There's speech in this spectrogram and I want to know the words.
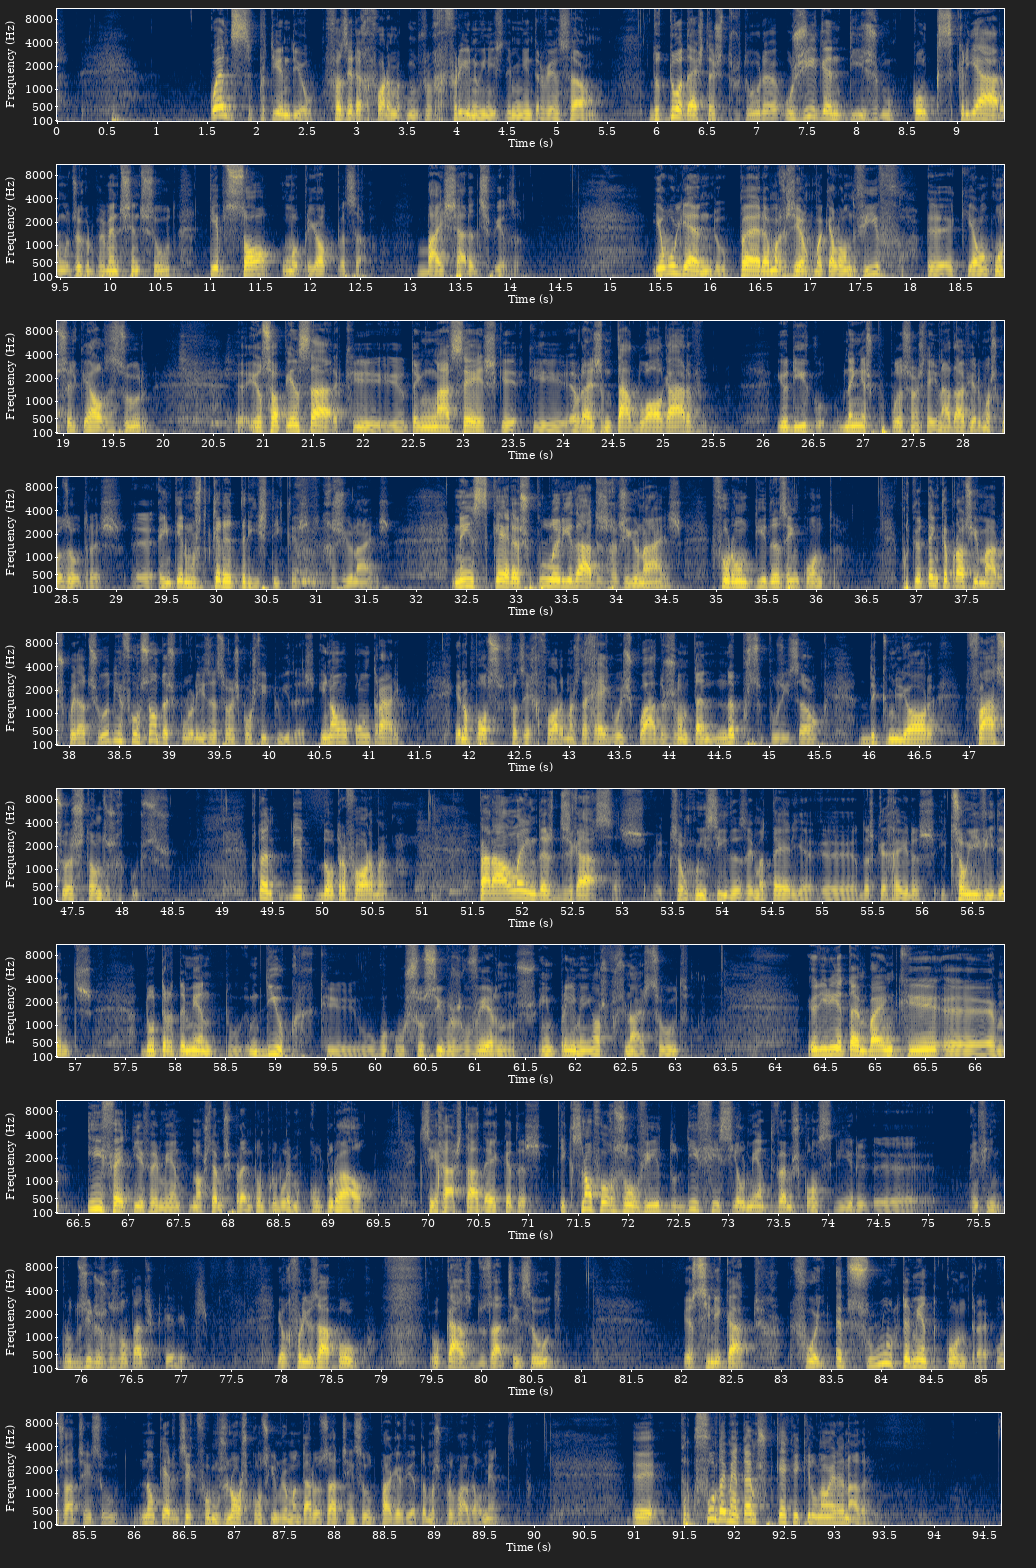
quando se pretendeu fazer a reforma, como referi no início da minha intervenção, de toda esta estrutura, o gigantismo com que se criaram os agrupamentos de centros de saúde teve só uma preocupação: baixar a despesa. Eu olhando para uma região como aquela onde vivo, eh, que é um conselho que é Algesur, eh, eu só pensar que eu tenho um ACES que, que abrange metade do Algarve, eu digo, nem as populações têm nada a ver umas com as outras, eh, em termos de características regionais, nem sequer as polaridades regionais foram tidas em conta. Porque eu tenho que aproximar os cuidados de saúde em função das polarizações constituídas, e não ao contrário. Eu não posso fazer reformas de régua e esquadro juntando na pressuposição de que melhor faço a gestão dos recursos. Portanto, dito de outra forma, para além das desgraças que são conhecidas em matéria eh, das carreiras e que são evidentes, do tratamento medíocre que os sucessivos governos imprimem aos profissionais de saúde, eu diria também que, eh, efetivamente, nós estamos perante um problema cultural que se arrasta há décadas e que, se não for resolvido, dificilmente vamos conseguir, eh, enfim, produzir os resultados que queremos. Eu referi-vos há pouco o caso dos atos em saúde. Este sindicato foi absolutamente contra os atos em saúde. Não quer dizer que fomos nós que conseguimos mandar os atos em saúde para a gaveta, mas provavelmente. Eh, porque fundamentamos porque é que aquilo não era nada.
